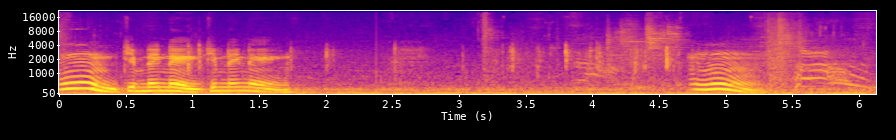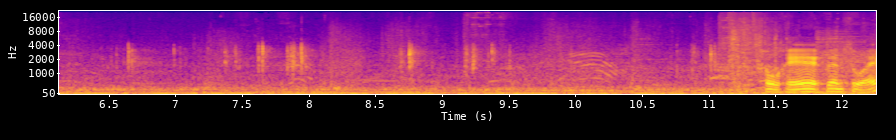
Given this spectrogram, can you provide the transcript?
อืมจิ้มได้หนึ่งจิ้มได้หนึ่งอืม โอเคเพื่อนสวย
